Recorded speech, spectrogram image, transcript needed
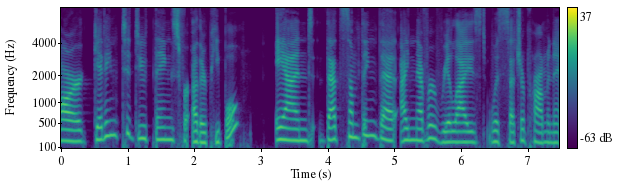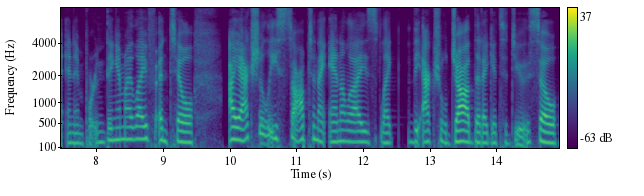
are getting to do things for other people. And that's something that I never realized was such a prominent and important thing in my life until I actually stopped and I analyzed like the actual job that I get to do. So,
